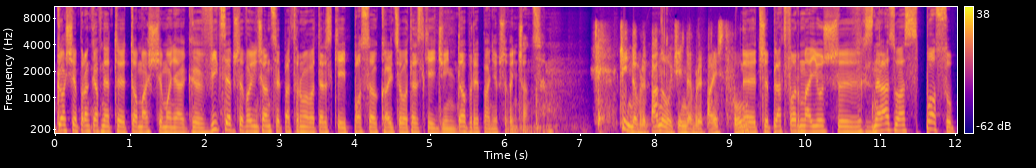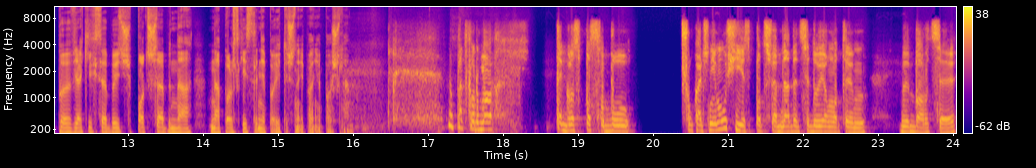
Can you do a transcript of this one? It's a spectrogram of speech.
Gościem Poranka Wnet Tomasz Siemoniak, wiceprzewodniczący Platformy Obywatelskiej, poseł Koalicji Obywatelskiej. Dzień dobry, panie przewodniczący. Dzień dobry panu, dzień dobry państwu. E, czy Platforma już e, znalazła sposób, w jaki chce być potrzebna na polskiej scenie politycznej, panie pośle? No, Platforma tego sposobu szukać nie musi, jest potrzebna, decydują o tym wyborcy.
